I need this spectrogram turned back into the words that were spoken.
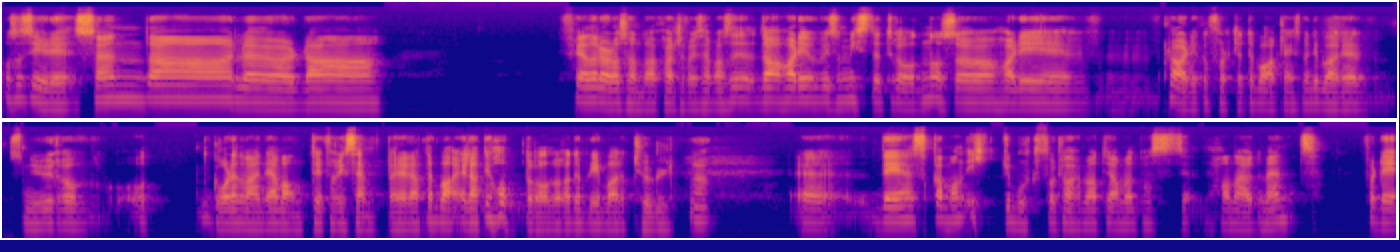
Og så sier de søndag, lørdag Fredag, lørdag, søndag kanskje, f.eks. Altså, da har de liksom mistet tråden, og så de, klarer de ikke å fortsette baklengs, men de bare snur og, og går den veien de er vant til, f.eks. Eller, eller at de hopper over, og det blir bare tull. Ja. Eh, det skal man ikke bortforklare med at ja, men han er jo dement. For det,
